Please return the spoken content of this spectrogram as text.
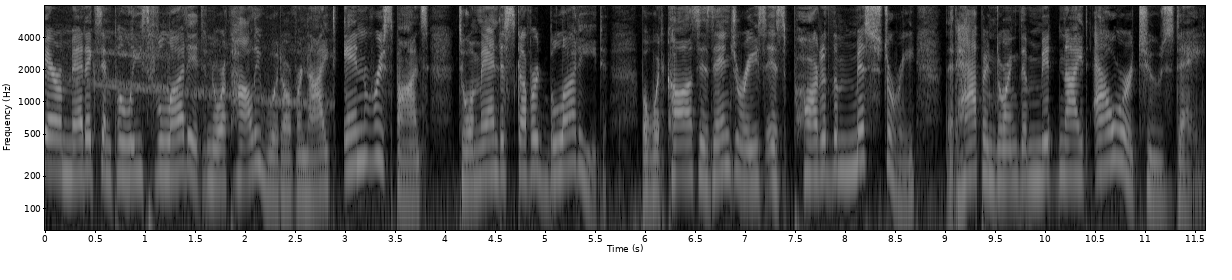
Paramedics and police flooded North Hollywood overnight in response to a man discovered bloodied. But what caused his injuries is part of the mystery that happened during the midnight hour Tuesday.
